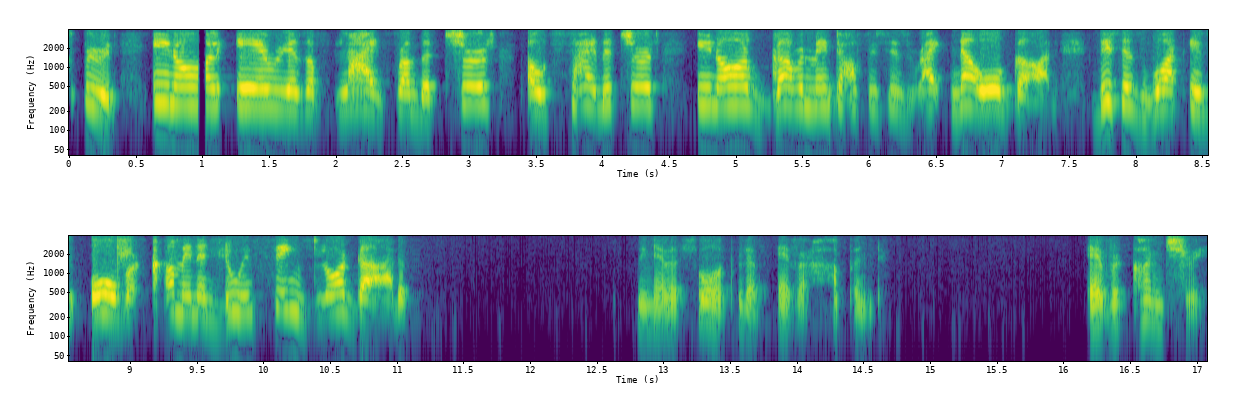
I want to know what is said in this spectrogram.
spirit in all areas of life, from the church, outside the church, in all government offices right now, oh God. This is what is overcoming and doing things, Lord God, we never thought would have ever happened. Every country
